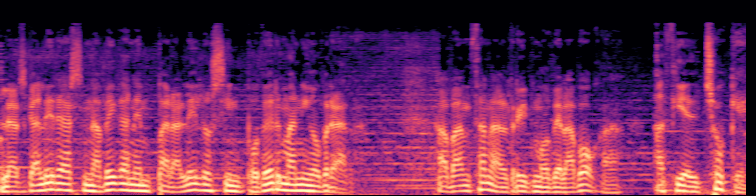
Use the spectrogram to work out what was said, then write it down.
Las galeras navegan en paralelo sin poder maniobrar. Avanzan al ritmo de la boga, hacia el choque,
